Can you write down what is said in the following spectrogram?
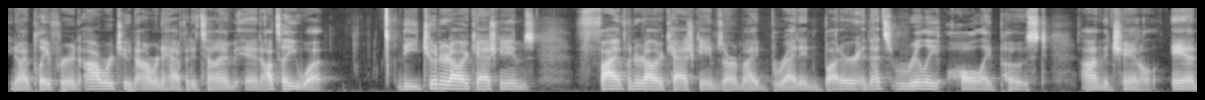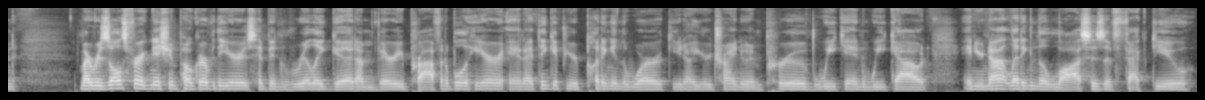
You know, I play for an hour to an hour and a half at a time. And I'll tell you what, the $200 cash games, $500 cash games are my bread and butter. And that's really all I post on the channel. And my results for Ignition Poker over the years have been really good. I'm very profitable here. And I think if you're putting in the work, you know, you're trying to improve week in, week out, and you're not letting the losses affect you,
